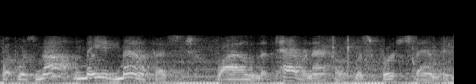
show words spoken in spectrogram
but was not made manifest while the tabernacle was first standing.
